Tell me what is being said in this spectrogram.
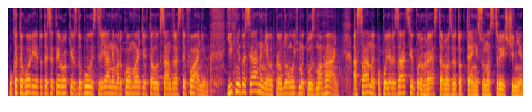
у категорії до 10 років здобули стріяни Марко Медюх та Олександра Стефанів. Їхні досягнення виправдовують мету змагань, а саме популяризацію, прогрес та розвиток тенісу на Стрищині.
